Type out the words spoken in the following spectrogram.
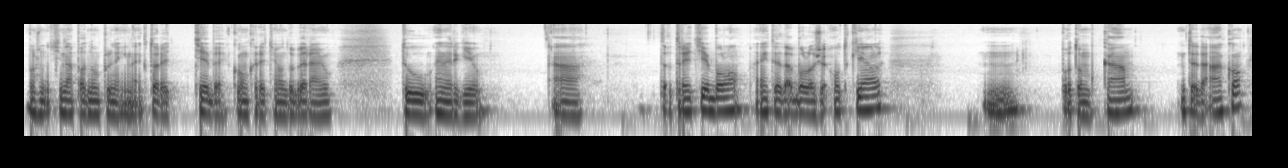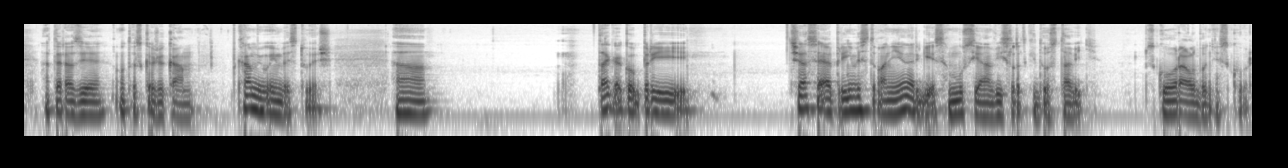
Možno ti napadnú úplne iné, ktoré tebe konkrétne odoberajú tú energiu. A to tretie bolo, aj teda bolo, že odkiaľ, mm, potom kam, teda ako a teraz je otázka, že kam. Kam ju investuješ. A, tak ako pri čase aj pri investovaní energie sa musia výsledky dostaviť. Skôr alebo neskôr.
